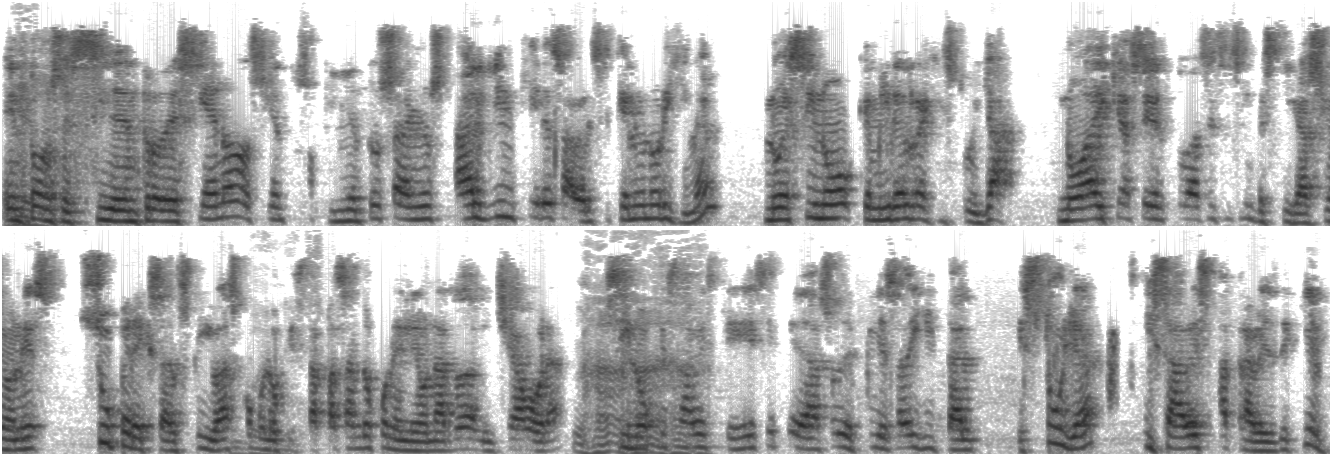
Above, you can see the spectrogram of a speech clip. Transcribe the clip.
Entonces, si dentro de 100 o 200 o 500 años alguien quiere saber si tiene un original, no es sino que mire el registro y ya. No hay que hacer todas esas investigaciones súper exhaustivas como lo que está pasando con el Leonardo da Vinci ahora, sino que sabes que ese pedazo de pieza digital es tuya y sabes a través de quién.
